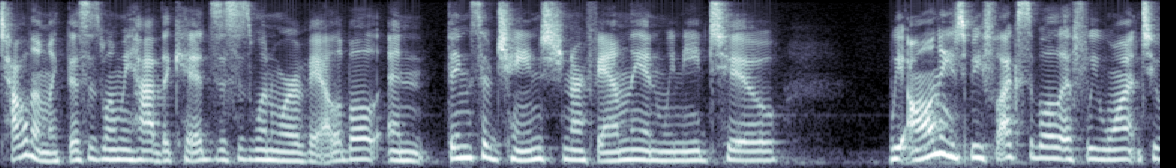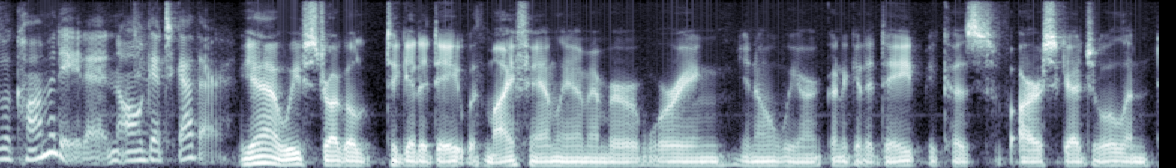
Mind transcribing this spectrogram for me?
tell them, like, this is when we have the kids, this is when we're available, and things have changed in our family, and we need to, we all need to be flexible if we want to accommodate it and all get together. Yeah, we've struggled to get a date with my family. I remember worrying, you know, we aren't going to get a date because of our schedule. And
